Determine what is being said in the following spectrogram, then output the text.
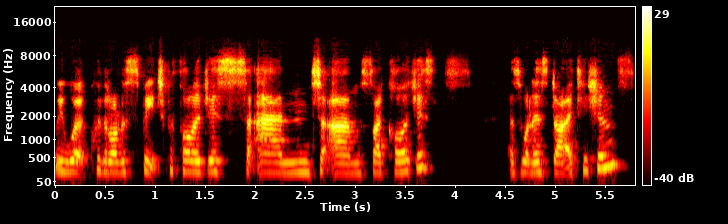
we work with a lot of speech pathologists and um, psychologists as well as dietitians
